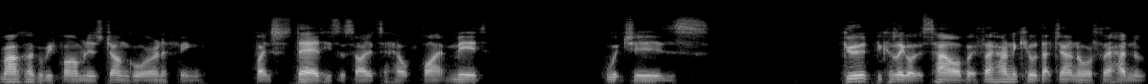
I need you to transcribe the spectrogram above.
Maokai could be farming his jungle or anything, but instead he's decided to help fight mid, which is good because they got this tower. But if they hadn't killed that Janna or if they hadn't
